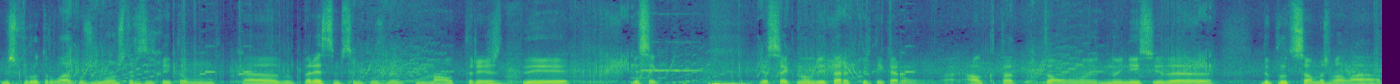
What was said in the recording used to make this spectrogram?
Mas por outro lado, os monstros irritam-me um bocado. Parece-me simplesmente mal 3D. Eu sei, eu sei que não devia estar a criticar um, algo que está tão no início da, da produção, mas vá lá.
